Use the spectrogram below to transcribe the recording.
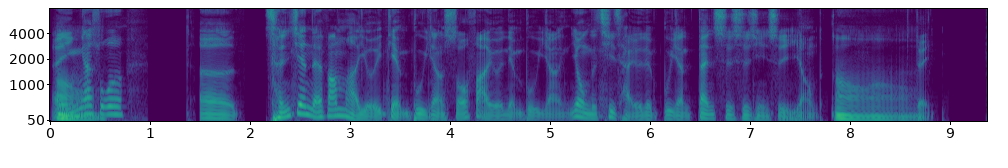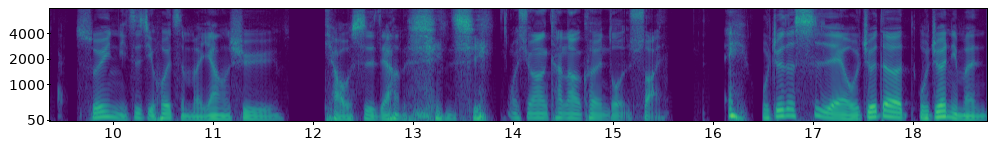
呃，应该哦说呃呈现的方法有一点不一样，手法有一点不一样，用的器材有点不一样，但是事情是一样的。哦哦，哦对。所以你自己会怎么样去调试这样的心情？我希望看到客人都很帅，哎、我觉得是哎、我觉得，我觉得你们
